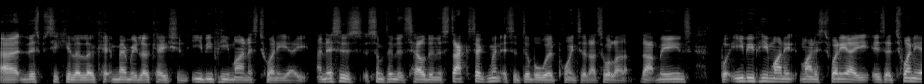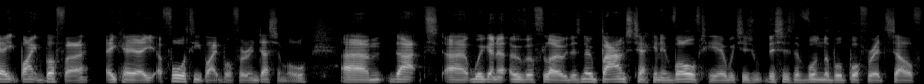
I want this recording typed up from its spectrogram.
uh, this particular loca memory location, EBP minus 28. And this is something that's held in the stack segment. It's a double word pointer. That's all that means. But EBP minus, minus 28 is a 28 byte buffer, aka a 40 byte buffer in decimal, um, that uh, we're going to overflow. There's no bounds checking involved here, which is this is the vulnerable buffer itself.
